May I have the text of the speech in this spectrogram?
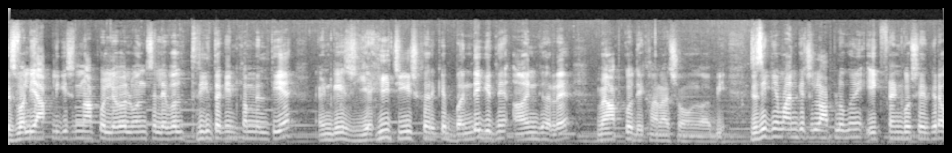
इस वाली एप्लीकेशन में आपको लेवल वन से लेवल थ्री तक इनकम मिलती है। गाइस यही चीज़ करके बंदे कितने अर्न कर रहे हैं, मैं आपको दिखाना चाहूँगा अभी। जैसे कि मान के चलो आप लोगों ने एक फ्रेंड को शेयर करा,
